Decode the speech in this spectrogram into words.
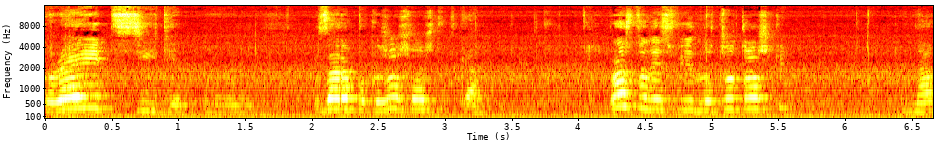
Great City. Зараз покажу, що ж таке. Просто десь відлечу трошки. Да.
